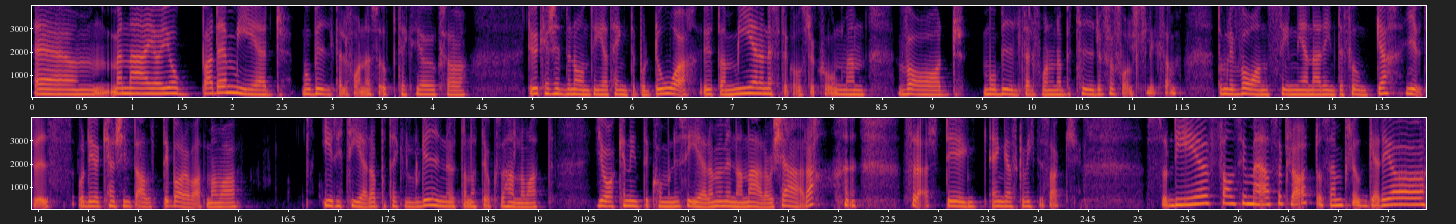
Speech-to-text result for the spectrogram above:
Eh, men när jag jobbade med mobiltelefonen så upptäckte jag också det var kanske inte någonting jag tänkte på då, utan mer en efterkonstruktion. Men vad mobiltelefonerna betyder för folk. Liksom. De blir vansinniga när det inte funkar, givetvis. Och det kanske inte alltid bara var att man var irriterad på teknologin, utan att det också handlar om att jag kan inte kommunicera med mina nära och kära. Sådär, det är en ganska viktig sak. Så det fanns ju med såklart och sen pluggade jag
